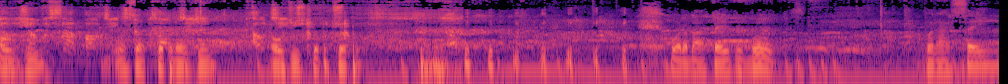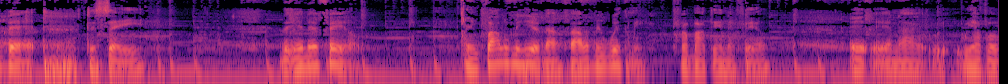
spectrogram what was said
OG? What's up, Triple OG? OG Triple Triple. One of my favorite movies. But I say that to say the NFL. And follow me here now. Follow me with me about the NFL. And I, we have a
